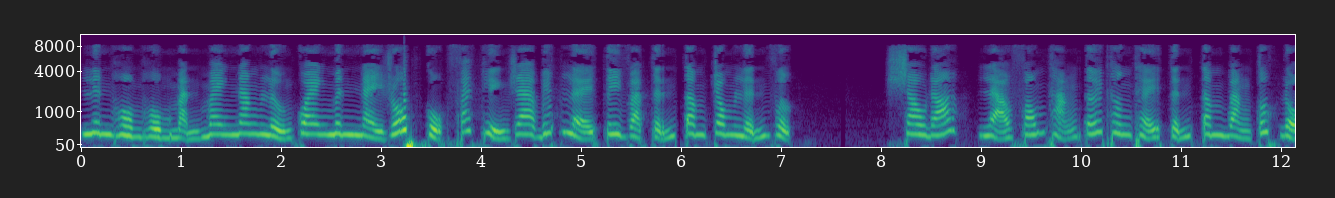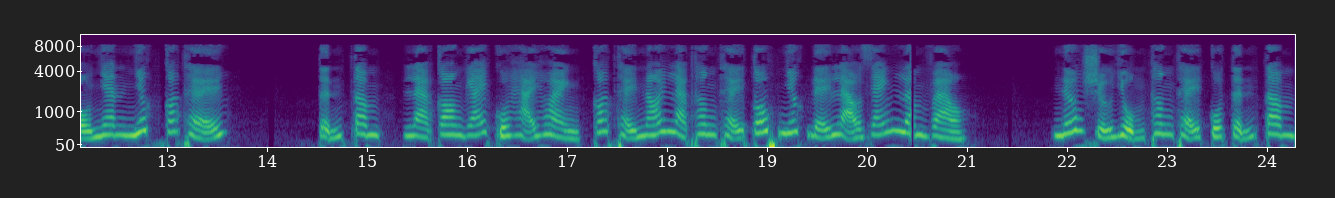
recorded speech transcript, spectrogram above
linh hồn hồn mạnh mang năng lượng quang minh này rốt cuộc phát hiện ra biết lệ ti và tĩnh tâm trong lĩnh vực. Sau đó, lão phóng thẳng tới thân thể tĩnh tâm bằng tốc độ nhanh nhất có thể. Tĩnh tâm, là con gái của Hải Hoàng, có thể nói là thân thể tốt nhất để lão giáng lâm vào. Nếu sử dụng thân thể của tĩnh tâm,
